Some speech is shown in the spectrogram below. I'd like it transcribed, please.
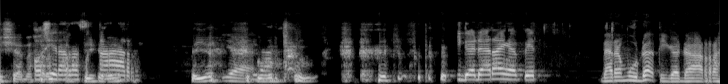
Isyana Oh si Rara Sarasvati. Sekar. iya Iya. Tiga darah ya, Pit. Darah muda tiga darah.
